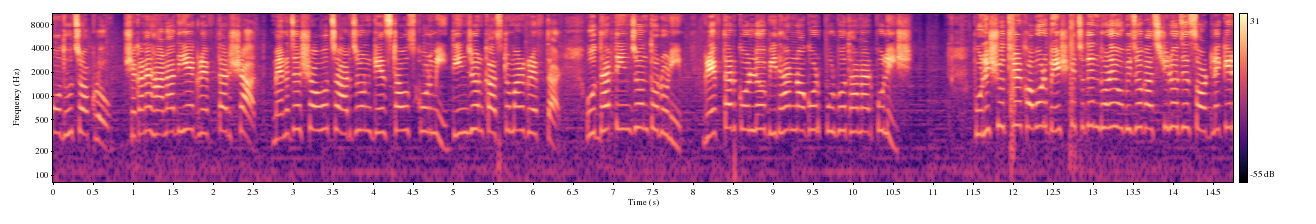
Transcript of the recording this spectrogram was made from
মধুচক্র সেখানে হানা দিয়ে গ্রেফতার সাত। ম্যানেজার সহ চারজন গেস্ট হাউস কর্মী, তিনজন কাস্টমার গ্রেফতার। উদ্ধার তিনজন তরুণী। গ্রেফতার করল বিধাননগর পূর্ব থানার পুলিশ। পুলিশ সূত্রের খবর, বেশ কিছুদিন ধরে অভিযোগ আসছিল যে সল্টলেকের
